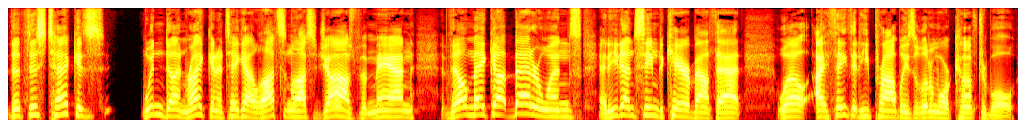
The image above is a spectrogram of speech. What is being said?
that this tech is, when done right, going to take out lots and lots of jobs, but man, they'll make up better ones. And he doesn't seem to care about that. Well, I think that he probably is a little more comfortable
